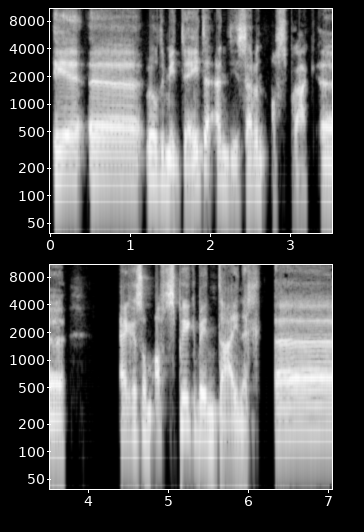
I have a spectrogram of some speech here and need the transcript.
eh, eh, wil die mee daten. En die, ze hebben een afspraak. eh, ergens om af te spreken bij een diner. Eh,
